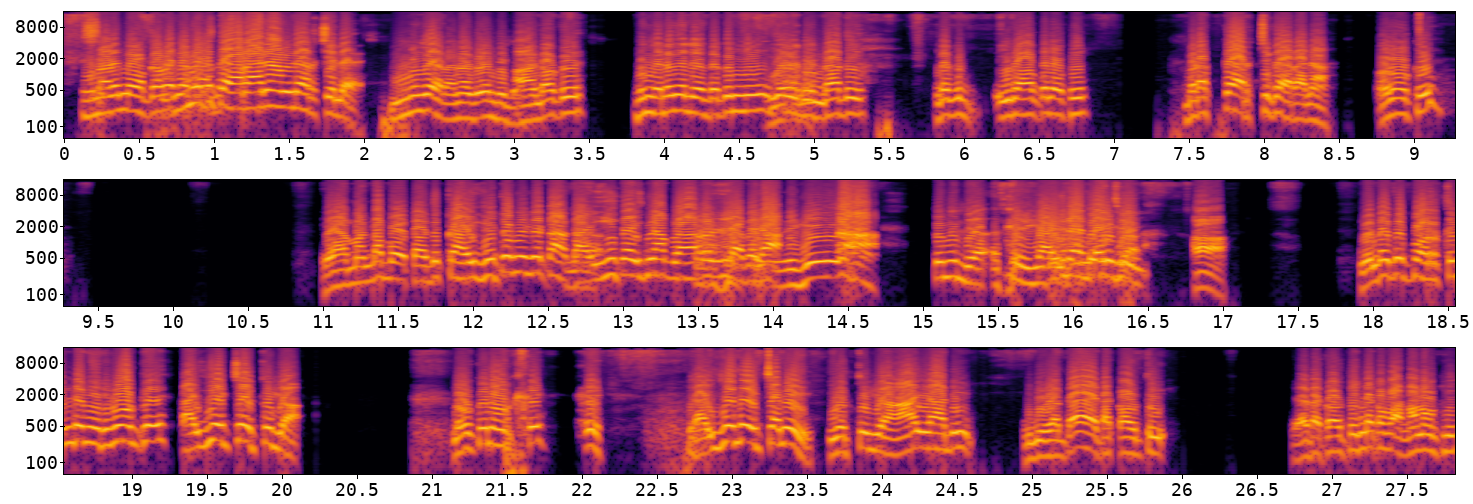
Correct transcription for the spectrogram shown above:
മൂന്നാൽ നോക്കാൻ പറ്റാത്ത കയറാനാണല്ലോ ഇറച്ചല്ലേ ഇന്നും കയറാൻ അത് കണ്ടില്ല? ആണ്ടോക്ക് ഇങ്ങനെ ഇതൊക്കെ ഇനി എന്താ ഇതൊക്കെ ഈ വാക്ക് നോക്ക്. ഇവിടെ ഒക്കെ ഇറച്ചി കയറാനാ അത് നോക്ക്. ഏമണ്ടം പോത്ത. അത് കൈകിട്ടൊന്നും കേട്ടാ കഴുകി കഴിഞ്ഞാ വേറൊരു ലെവലാ ആ. ഒന്നുമില്ല. കൈ രണ്ടാഴ്ച ആ. നിന്റെ പുറത്തിന്റെ വിരിവോക്ക് കൈ വെച്ച എത്തില്ല നോക്ക് നോക്ക്. കയ്യത് വെച്ചാലേ എത്തില്ല ആ ജാതി. ഇരുപതാ എടക്കൗത്ത്. എടക്കൗത്തിന്റെ ഒക്കെ വണ്ണം നോക്കി.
